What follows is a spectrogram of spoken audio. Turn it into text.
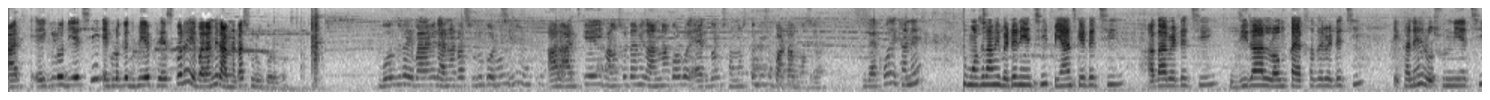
আর এইগুলো দিয়েছি, এগুলোকে ধুয়ে ফ্রেশ করে এবার আমি রান্নাটা শুরু করব। বন্ধুরা, এবার আমি রান্নাটা শুরু করছি। আর আজকে এই মাংসটা আমি রান্না করব একদম সমস্ত কিছু বাটা মশলা। দেখো এখানে একটু মশলা আমি বেটে নিয়েছি, পেঁয়াজ কেটেছি, আদা বেটেছি, জিরা, লঙ্কা একসাথে বেটেছি, এখানে রসুন নিয়েছি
